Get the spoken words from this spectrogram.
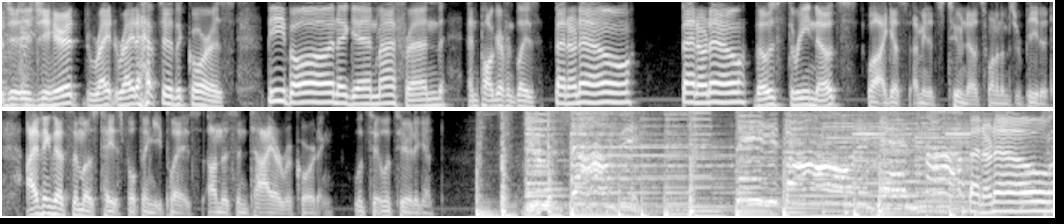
Did, did you hear it right right after the chorus? Be born again, my friend. And Paul Griffin plays better now, better now. Those three notes. Well, I guess I mean it's two notes. One of them's repeated. I think that's the most tasteful thing he plays on this entire recording. Let's hear, let's hear it again. You zombie. Be born again, my Better now.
